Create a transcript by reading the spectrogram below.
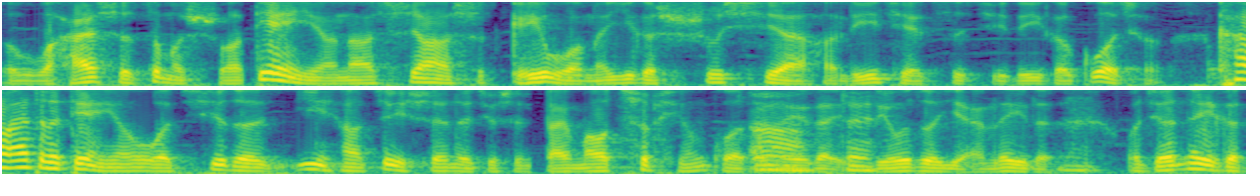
呃，我还是这么说，电影呢，实际上是给我们一个书写和理解自己的一个过程。看完这个电影，我记得印象最深的就是白猫吃苹果的那个流着眼泪的，我觉得那个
